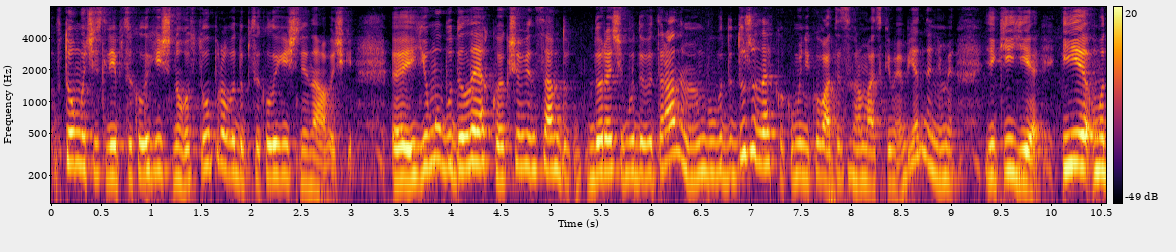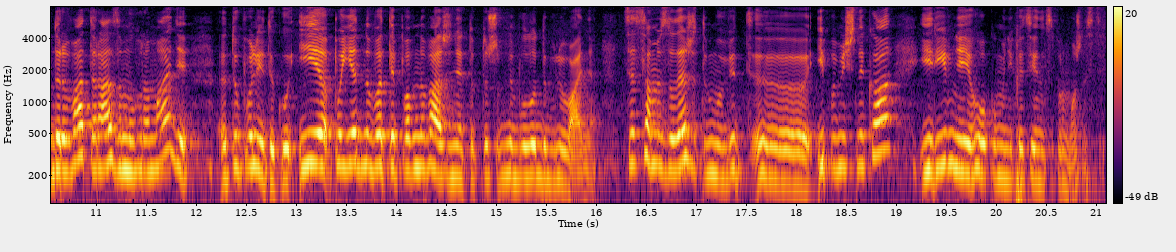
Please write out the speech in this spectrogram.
в тому числі і психологічного супроводу, психологічні навички. Е, Йому буде легко, якщо він сам, до- речі, буде ветераном, йому буде дуже легко комунікувати з громадськими об'єднаннями, які є, і модерувати разом у громаді е, ту політику, і поєднувати повноваження, тобто, щоб не було дублювання. Це саме залежатиме від е, і помічника, і рівня його комунікаційних спроможностей.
